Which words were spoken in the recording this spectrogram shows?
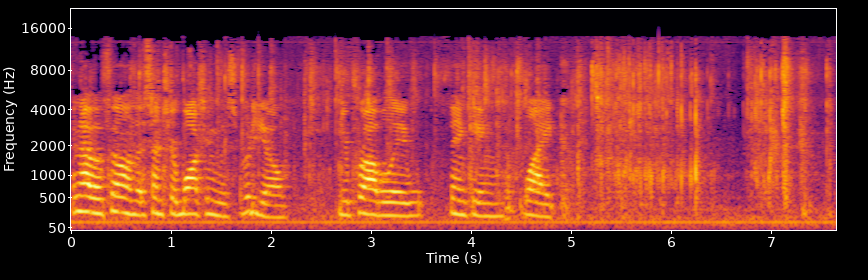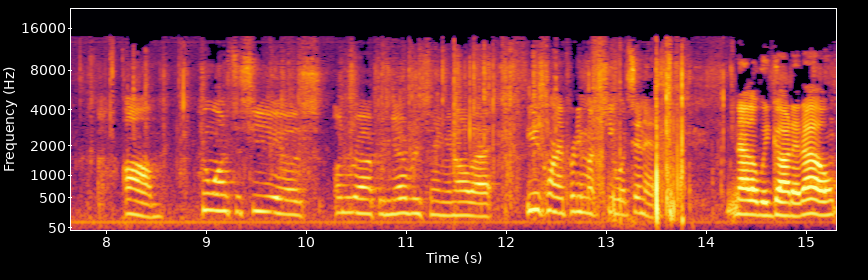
And I have a feeling that since you're watching this video, you're probably thinking like, um, who wants to see us unwrapping everything and all that? You just want to pretty much see what's in it. Now that we got it out,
